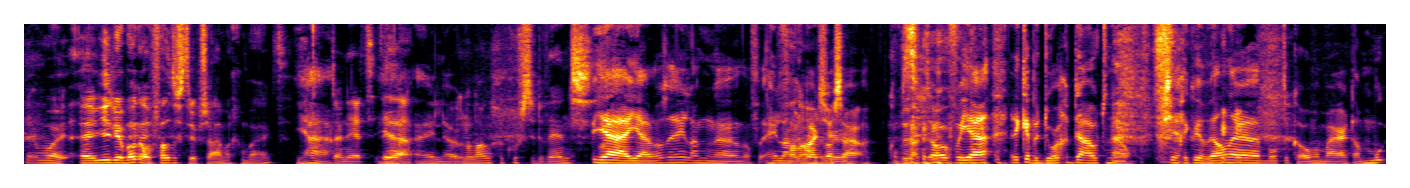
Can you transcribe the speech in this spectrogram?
Ja, mooi. Eh, jullie hebben ook al een fotostrip samen gemaakt. ja, Daarnet. ja, Ja. heel leuk. Een lang gekoesterde wens. Ja, ja, dat was heel lang, eh, of heel lang geleden was daar contact over. Ja, en ik heb het doorgedouwd. Nou, ik zeg, ik wil wel naar Bot te komen, maar dan moet...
